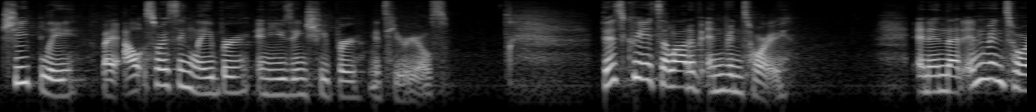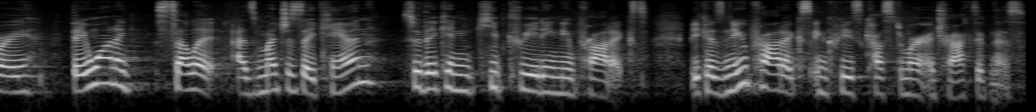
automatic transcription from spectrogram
cheaply by outsourcing labor and using cheaper materials. This creates a lot of inventory. And in that inventory, they want to sell it as much as they can so they can keep creating new products because new products increase customer attractiveness.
